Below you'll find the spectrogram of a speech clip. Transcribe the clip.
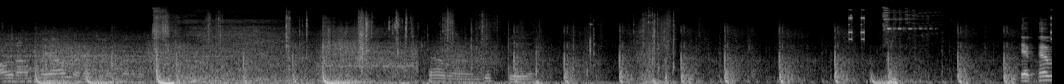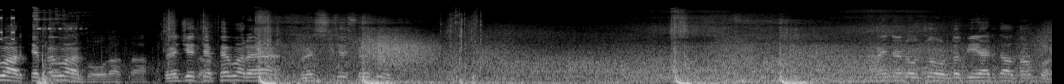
Al rampayı al da bak. Tamam, bitti. Tepe var tepe var. Doğru at ha. Bence tepe var ha. Ben size söyleyeyim. Aynen hoca orada bir yerde adam var.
